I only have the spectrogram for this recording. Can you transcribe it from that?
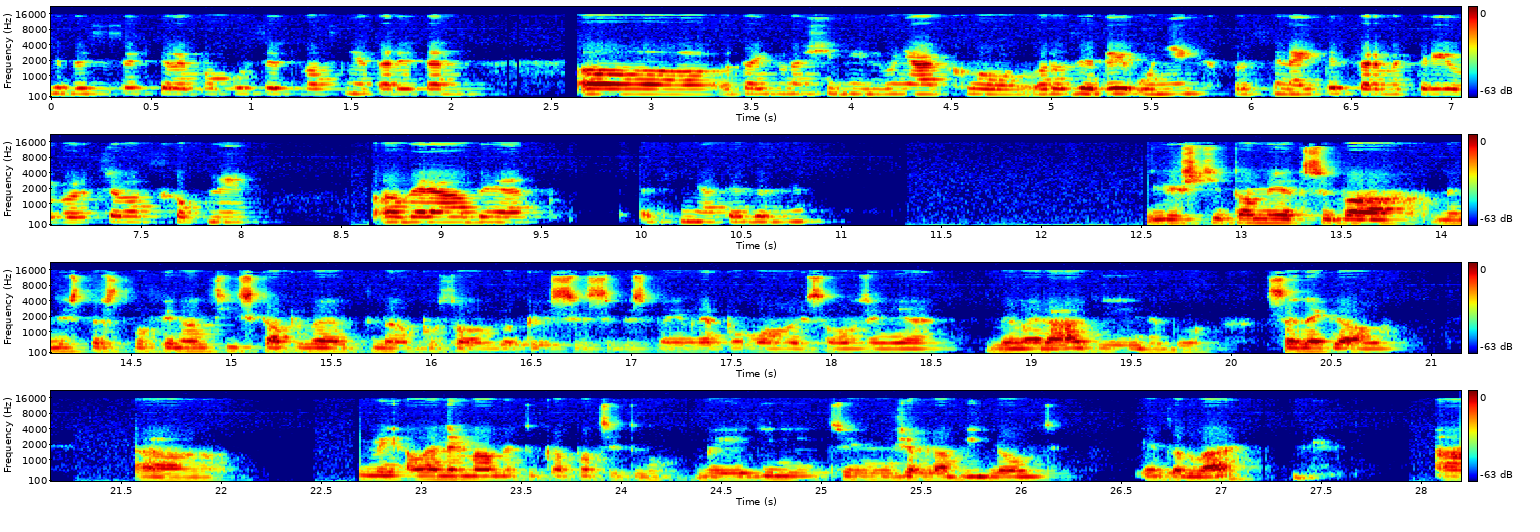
že by se chtěli pokusit vlastně tady ten tady tu naši výzvu nějak rozjet i u nich, prostě najít ty firmy, které by byly třeba schopny vyrábět ještě nějaké země? Ještě tam je třeba ministerstvo financí z Kapvert nám poslalo dopis, jestli bychom jim nepomohli, samozřejmě milé rádi, nebo Senegal. A my ale nemáme tu kapacitu. My jediný, co jim můžeme nabídnout, je tohle. A,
